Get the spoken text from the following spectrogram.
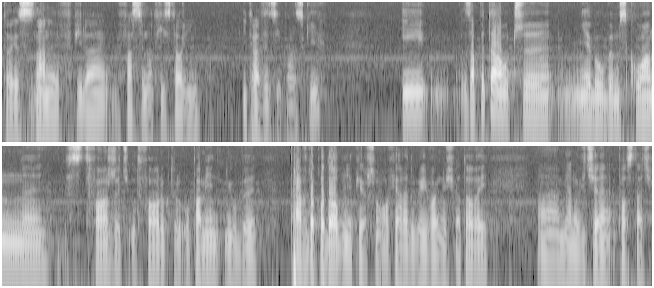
To jest znany w Pile fascynat historii i tradycji polskich. I zapytał, czy nie byłbym skłonny stworzyć utworu, który upamiętniłby prawdopodobnie pierwszą ofiarę II wojny światowej, mianowicie postać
